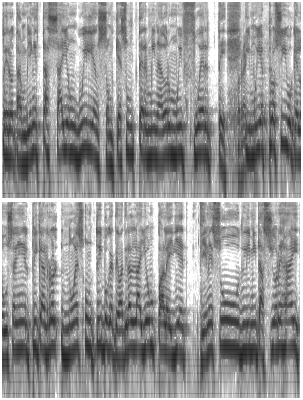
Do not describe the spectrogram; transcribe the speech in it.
pero también está Zion Williamson, que es un terminador muy fuerte Correcto. y muy explosivo, que lo usan en el pick and roll. No es un tipo que te va a tirar la John Paleyet, tiene sus limitaciones ahí,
